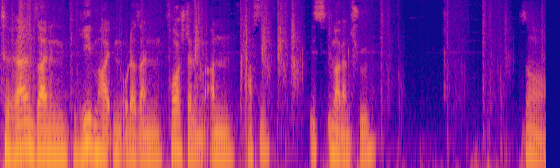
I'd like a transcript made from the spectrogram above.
Terrain seinen Gegebenheiten oder seinen Vorstellungen anpassen. Ist immer ganz schön. So.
